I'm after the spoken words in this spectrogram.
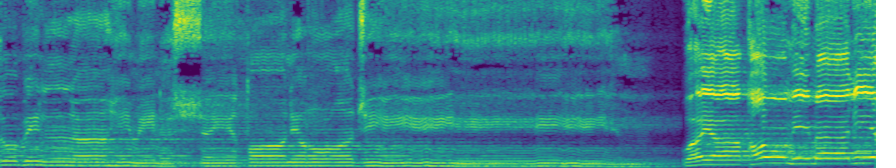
أعوذ بالله من الشيطان الرجيم. ويا قوم ما لي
